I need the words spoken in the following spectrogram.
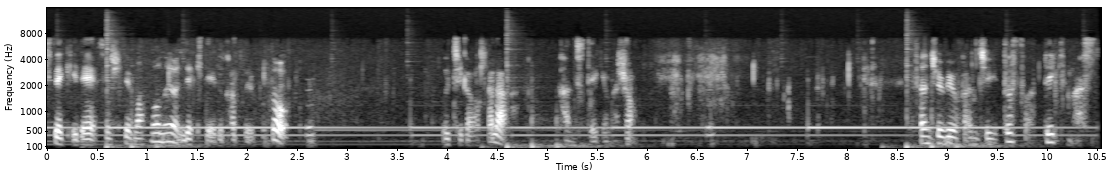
奇跡で、そして魔法のようにできているかということを内側から感じていきましょう。30秒間じっと座っていきます。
